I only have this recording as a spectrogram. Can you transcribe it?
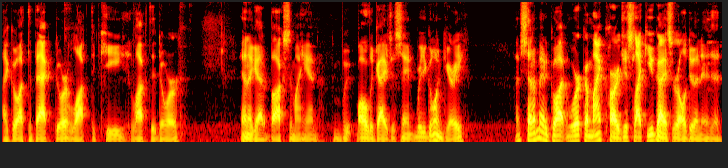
I go out the back door, lock the key, lock the door, and I got a box in my hand. All the guys are saying, "Where you going, Gary?" I said, "I'm going to go out and work on my car, just like you guys are all doing." They said,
